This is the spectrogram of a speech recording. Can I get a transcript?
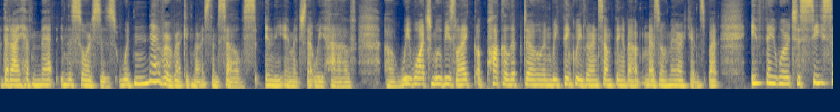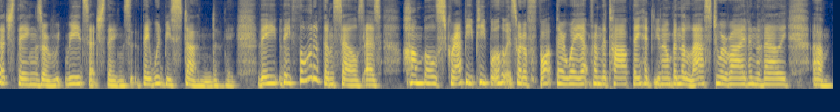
that I have met in the sources would never recognize themselves in the image that we have. Uh, we watch movies like Apocalypto and we think we learn something about Mesoamericans, but if they were to see such things or re- read such things, they would be stunned. Okay? They, they thought of themselves as humble, scrappy people who had sort of fought their way up from the top. They had, you know, been the last to arrive in the valley. Um,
